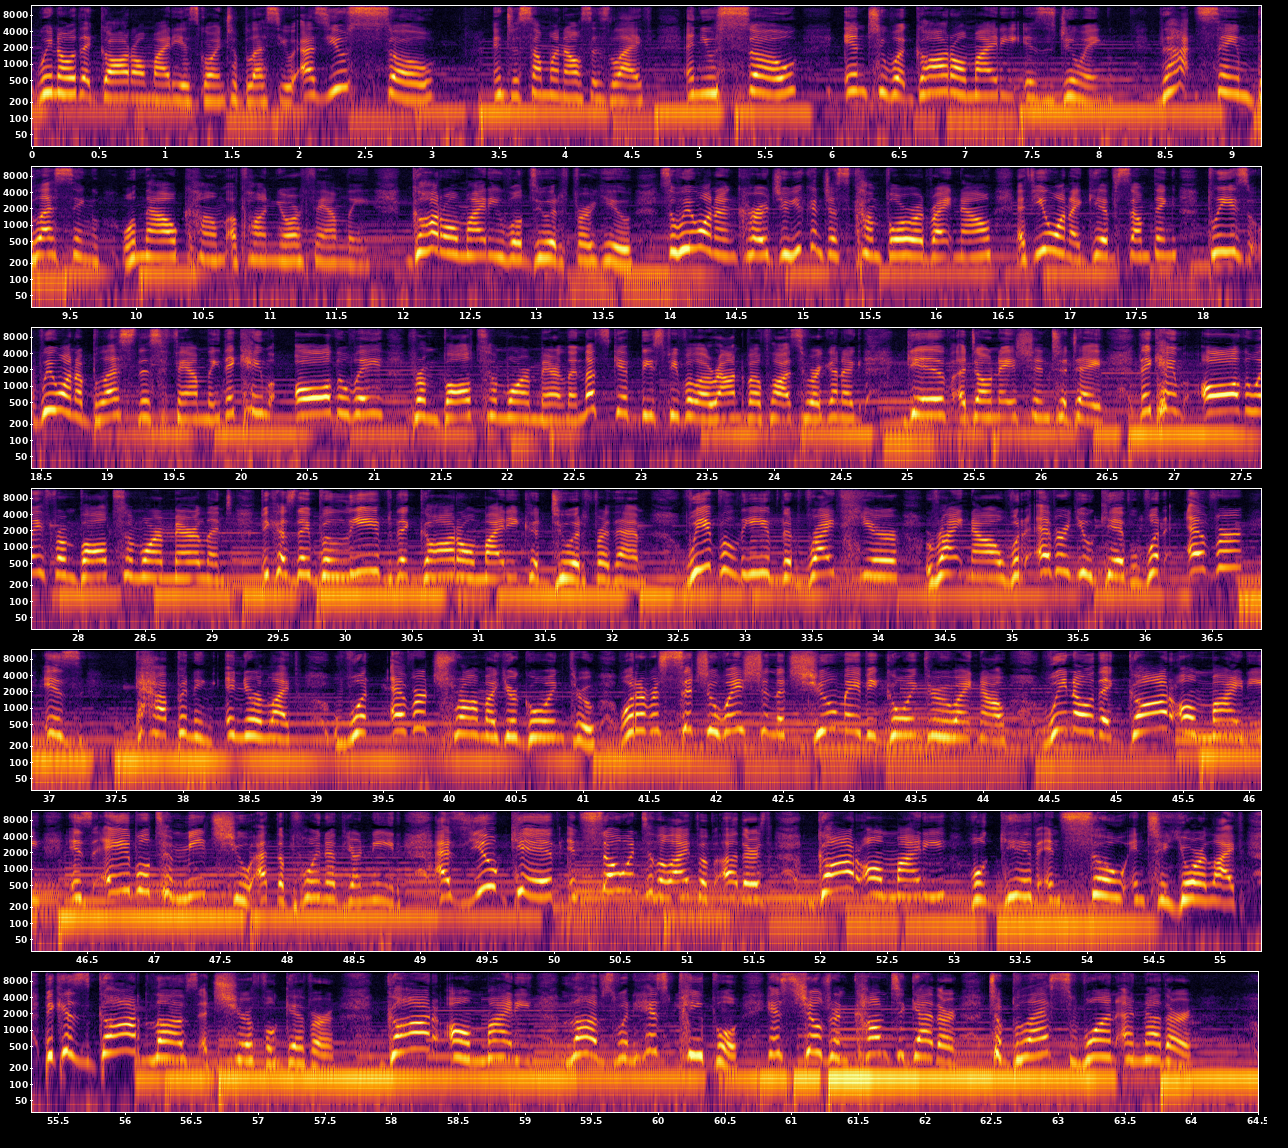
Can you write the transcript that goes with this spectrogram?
we know that God Almighty is going to bless you. As you sow into someone else's life and you sow into what God Almighty is doing, that same blessing will now come upon your family. God Almighty will do it for you. So we want to encourage you. You can just come forward right now. If you want to give something, please, we want to bless this family. They came all the way from Baltimore, Maryland. Let's give these people a round of applause who are going to give a donation today. They came all the way from Baltimore, Maryland because they believed that God Almighty could do it for them. We believe that right here, right now, whatever you give, whatever is happening in your life, whatever trauma you're going through, whatever situation that you may be going through right now, we know that God Almighty is able to meet you at the point of your need. As you give and sow into the life of others, God Almighty will give and sow into your life because God loves a cheerful giver. God Almighty loves when His people, His children come together to bless one another.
